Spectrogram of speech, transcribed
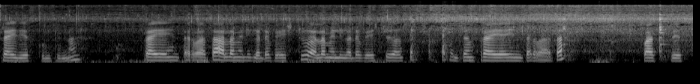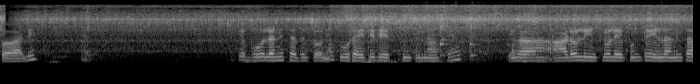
ఫ్రై చేసుకుంటున్నా. ఫ్రై అయిన తర్వాత అల్లం ఎల్లిగడ్డ పేస్ట్ అల్లం ఎల్లిగడ్డ పేస్ట్ కొంచెం ఫ్రై అయిన తర్వాత పసుపు వేసుకోవాలి. ఇక బోలన్నీ చదువుకొని కూర అయితే చేసుకుంటున్నాను ఫ్రెండ్స్. ఇక ఆడవాళ్ళు ఇంట్లో లేకుంటే వీళ్ళంతా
